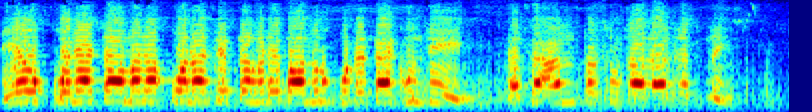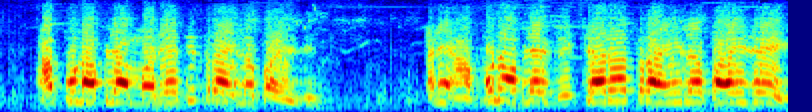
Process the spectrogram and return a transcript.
देव कोण्या टायमाला कोणाचे टंगडे बांधून कुठे टाकून देईल त्याचा अंत सुद्धा लागत नाही. आपण आपल्या मर्यादित राहिलं पाहिजे. आणि आपण आपल्या विचारात राहिलं पाहिजे.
